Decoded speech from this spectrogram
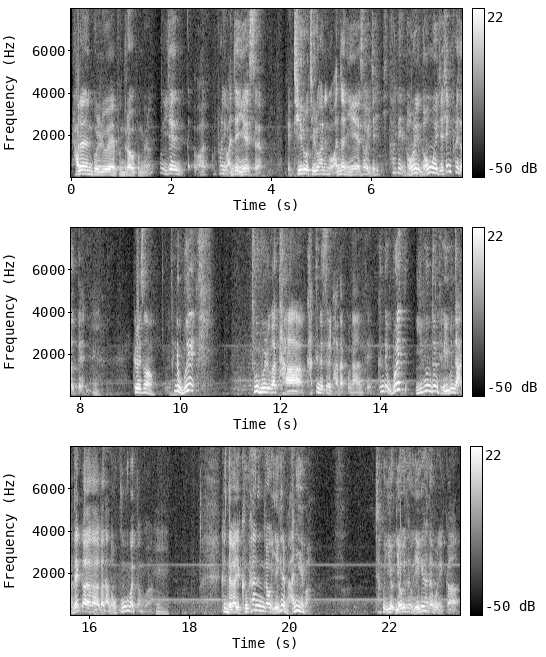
다른 분류의 분들하고 보면은 어, 이제 프로님 완전 이해했어요. 이렇게 뒤로 뒤로 하는 거 완전 이해해서 이제 터닝 너무 너무 이제 심플해졌대. 응. 그래서 근데 왜 두 분류가 다 같은 레슨을 받았고 나한테 근데 왜 이분들은 되고 이분들 안 될까가 나 너무 궁금했던 거야 음. 그래서 내가 이제 그 회원님들하고 얘기를 많이 해봐 자꾸 여, 여기서 얘기를 하다 보니까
